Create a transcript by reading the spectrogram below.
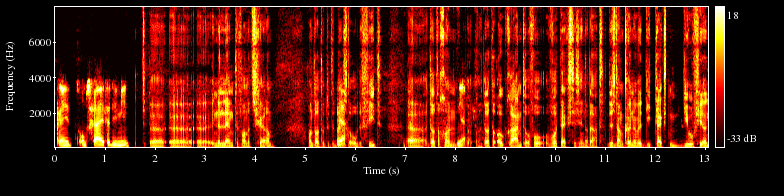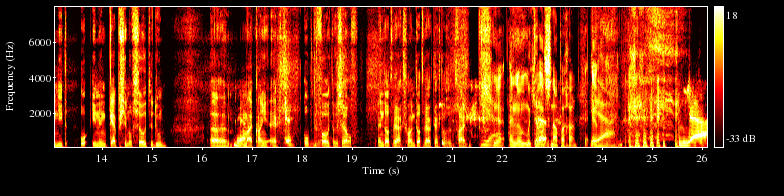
kan je het omschrijven, die meme? Eh, eh, eh, in de lengte van het scherm. Want dat doet het het beste op de feed. Eh, dat, er gewoon, Ja. dat er ook ruimte voor, voor tekst is inderdaad. Dus dan kunnen we die tekst, die hoef je dan niet in een caption of zo te doen. Eh, Ja. Maar kan je echt op de foto zelf. En dat werkt gewoon, dat werkt echt als een trein. Ja. Ja, en dan moet je laat snappen gewoon. Ja. Ja.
